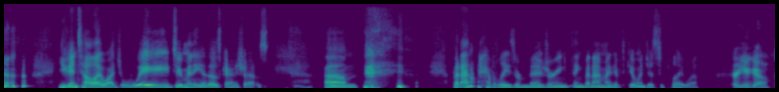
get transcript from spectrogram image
you can tell I watch way too many of those kind of shows. Um, but I don't have a laser measuring thing, but I might have to get one just to play with. There you go.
